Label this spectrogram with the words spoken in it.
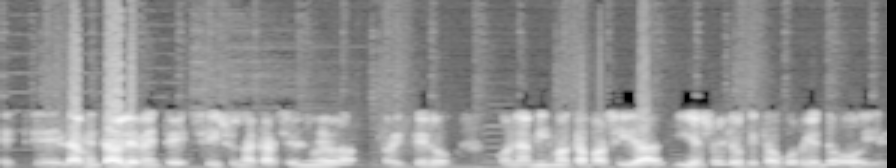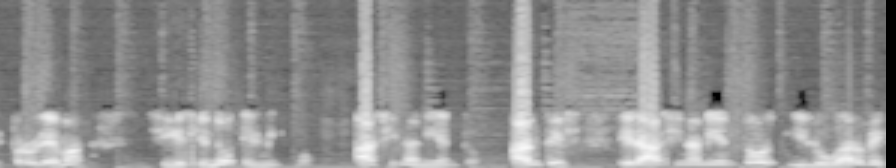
este, lamentablemente se hizo una cárcel nueva, reitero, con la misma capacidad y eso es lo que está ocurriendo hoy. El problema sigue siendo el mismo hacinamiento. Antes era hacinamiento y lugar de,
